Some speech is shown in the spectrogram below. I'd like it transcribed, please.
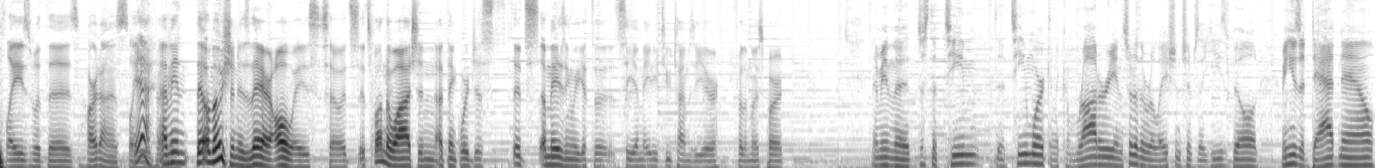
plays with his heart on his sleeve. Yeah, I mean the emotion is there always, so it's it's fun to watch, and I think we're just it's amazing we get to see him 82 times a year for the most part. I mean the just the team the teamwork and the camaraderie and sort of the relationships that he's built. I mean he's a dad now,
